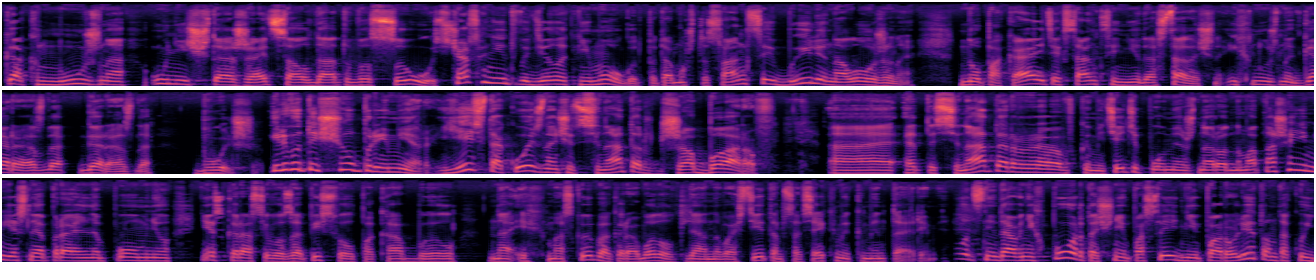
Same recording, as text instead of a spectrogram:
как нужно уничтожать солдат ВСУ. Сейчас они этого делать не могут, потому что санкции были наложены. Но пока этих санкций недостаточно. Их нужно гораздо-гораздо больше. Или вот еще пример. Есть такой, значит, сенатор Джабаров. Э, это сенатор в Комитете по международным отношениям, если я правильно помню. Несколько раз его записывал, пока был на их Москвы, пока работал для новостей там со всякими комментариями. Вот с недавних пор, точнее последние пару лет, он такой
